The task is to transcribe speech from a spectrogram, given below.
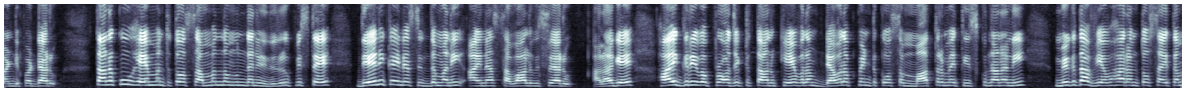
మండిపడ్డారు. తనకు హేమంత్తో సంబంధం ఉందని నిరూపిస్తే దేనికైనా సిద్ధమని ఆయన సవాల్ విసిరారు. అలాగే హైగ్రీవ ప్రాజెక్టు తాను కేవలం డెవలప్మెంట్ కోసం మాత్రమే తీసుకున్నానని మిగతా వ్యవహారంతో సైతం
